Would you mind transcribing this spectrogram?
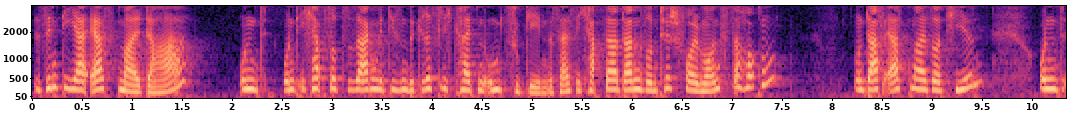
sind die ja erstmal da und, und ich habe sozusagen mit diesen Begrifflichkeiten umzugehen. Das heißt, ich habe da dann so einen Tisch voll Monster hocken und darf erstmal sortieren. Und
